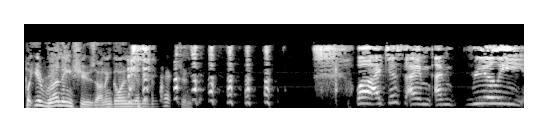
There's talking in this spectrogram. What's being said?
Put your running shoes on and go in the other direction. Well, I just, I'm, I'm really,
